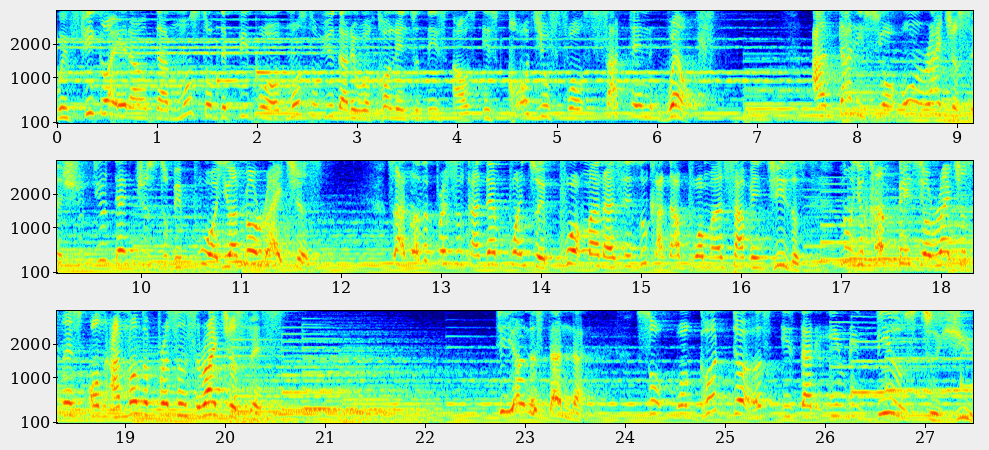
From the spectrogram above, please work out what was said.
we figure it out that most of the people, or most of you that He will call into this house, is called you for certain wealth. And that is your own righteousness. Should you then choose to be poor, you are not righteous. So another person can then point to a poor man and say, Look at that poor man serving Jesus. No, you can't base your righteousness on another person's righteousness. Do you understand that? So, what God does is that He reveals to you,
